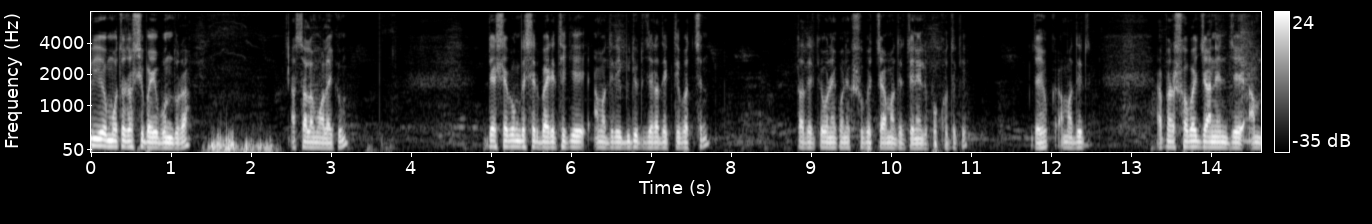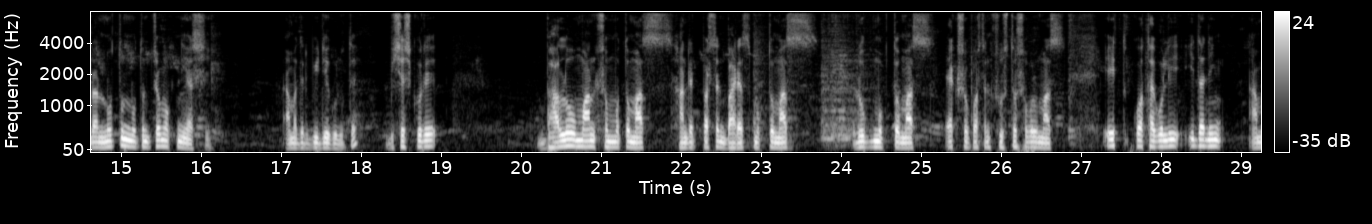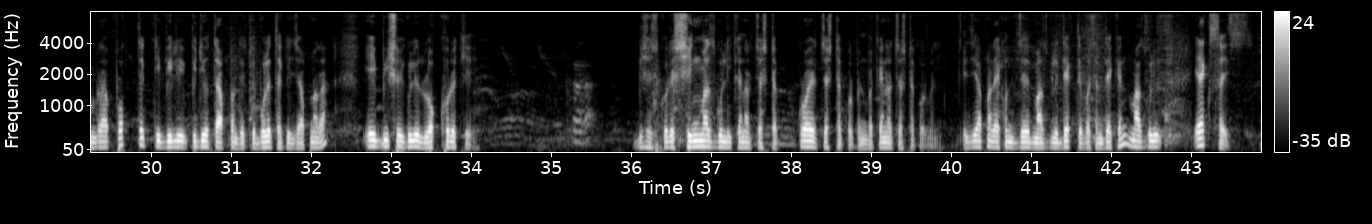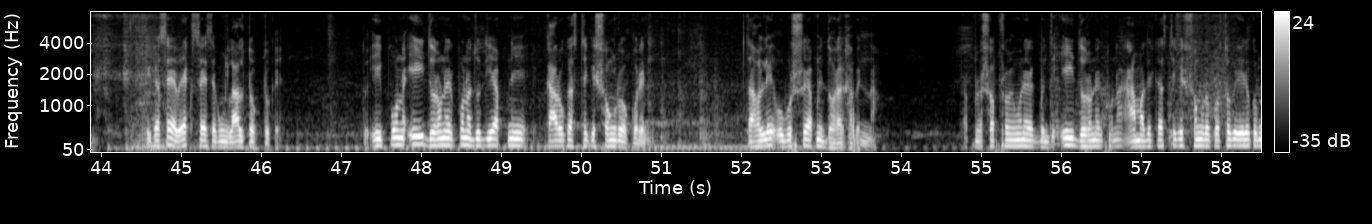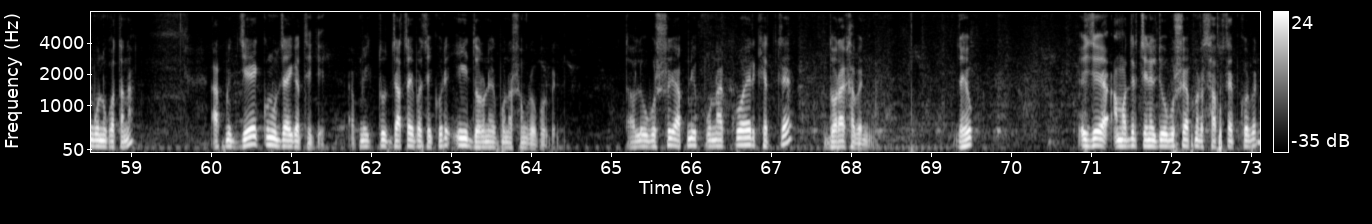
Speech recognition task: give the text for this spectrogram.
প্রিয় মৎস্যচাষী ভাই বন্ধুরা, আসসালামু আলাইকুম। দেশ এবং দেশের বাইরে থেকে আমাদের এই ভিডিওটি যারা দেখতে পাচ্ছেন, তাদেরকে অনেক অনেক শুভেচ্ছা আমাদের চ্যানেলের পক্ষ থেকে। যাই হোক, আমাদের, আপনারা সবাই জানেন যে আমরা নতুন নতুন চমক নিয়ে আসি আমাদের ভিডিওগুলোতে। বিশেষ করে ভালো মানসম্মত মাছ, হান্ড্রেড পার্সেন্ট ভাইরাস মুক্ত মাছ, রোগমুক্ত মাছ, একশো পার্সেন্ট সুস্থ সবল মাছ, এই কথাগুলি ইদানিং আমরা প্রত্যেকটি ভিডিওতে আপনাদেরকে বলে থাকি যে আপনারা এই বিষয়গুলি লক্ষ্য রেখে বিশেষ করে শিং মাছগুলি কেনার চেষ্টা, ক্রয়ের চেষ্টা করবেন বা কেনার চেষ্টা করবেন। এই যে আপনারা এখন যে মাছগুলি দেখতে পাচ্ছেন, দেখেন মাছগুলি এক সাইজ ঠিক আছে? এক সাইজ এবং লাল টকটকে। তো এই পোনা এই ধরনের পোনা যদি আপনি কারও কাছ থেকে সংগ্রহ করেন, তাহলে অবশ্যই আপনি ধরা খাবেন না। আপনারা সবসময় মনে রাখবেন যে এই ধরনের পোনা আমাদের কাছ থেকে সংগ্রহ করতে হবে এরকম কোনো কথা না। আপনি যে কোনো জায়গা থেকে আপনি একটু যাচাই বাছাই করে এই ধরনের পোনা সংগ্রহ করবেন। তাহলে অবশ্যই আপনি পোনা ক্রয়ের ক্ষেত্রে ধরা খাবেন না। যাই হোক, এই যে আমাদের চ্যানেলটি অবশ্যই আপনারা সাবস্ক্রাইব করবেন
